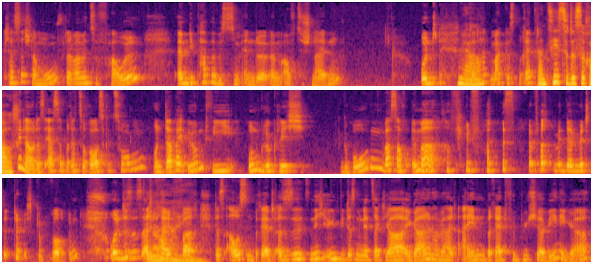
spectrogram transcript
klassischer Move, dann waren wir zu faul, ähm, die Pappe bis zum Ende ähm, aufzuschneiden. Und Ja. dann hat Marc das Brett Dann ziehst du das so raus. Genau, das erste Brett so rausgezogen und dabei irgendwie unglücklich gebogen, was auch immer. Auf jeden Fall ist einfach mit der Mitte durchgebrochen. Und es ist halt Nein. einfach das Außenbrett. Also es ist jetzt nicht irgendwie, dass man jetzt sagt, ja, egal, dann haben wir halt ein Brett für Bücher weniger.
